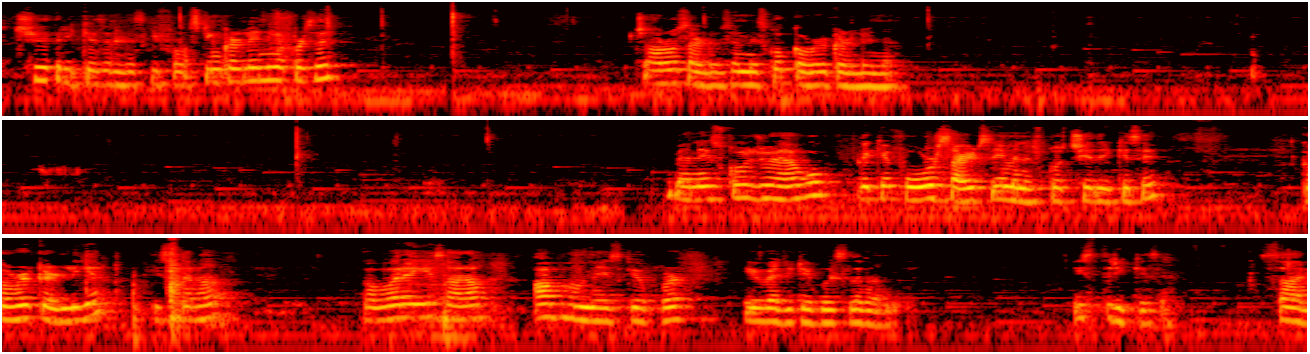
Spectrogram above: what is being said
अच्छे तरीके से हमने इसकी फ्रॉस्टिंग कर लेनी है ऊपर से। चारों साइडों से हमने इसको कवर कर लेना है। मैंने इसको जो है वो देखिए फोर साइड से मैंने इसको अच्छे तरीके से कवर कर लिया। इस तरह कवर है ये सारा। अब हमने इसके ऊपर ये वेजिटेबल्स लगानी इस तरीके से सारी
